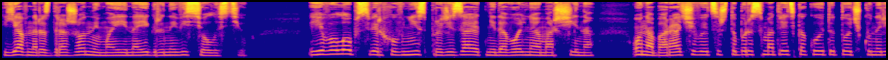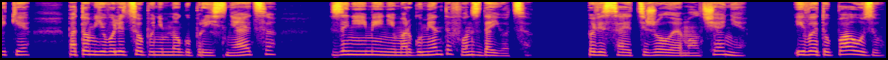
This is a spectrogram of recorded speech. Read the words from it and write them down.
явно раздраженный моей наигранной веселостью. Его лоб сверху вниз прорезает недовольная морщина. Он оборачивается, чтобы рассмотреть какую-то точку на реке, потом его лицо понемногу проясняется. За неимением аргументов он сдается. Повисает тяжелое молчание, и в эту паузу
